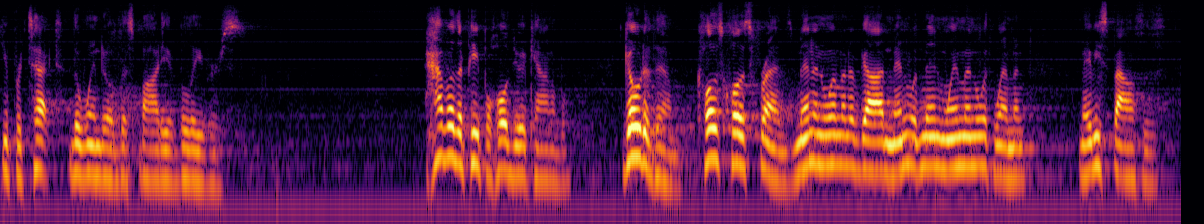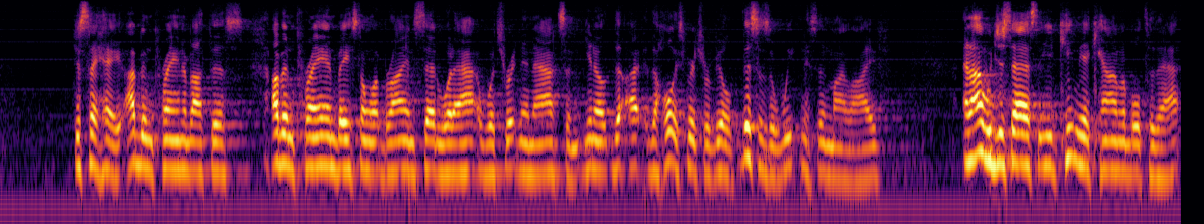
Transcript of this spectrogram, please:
you protect the window of this body of believers. Have other people hold you accountable. Go to them, close, close friends, men and women of God, men with men, women with women, maybe spouses. Just say, hey, I've been praying about this. I've been praying based on what Brian said, what, what's written in Acts, and you know, the, I, the Holy Spirit's revealed this is a weakness in my life. And I would just ask that you'd keep me accountable to that,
